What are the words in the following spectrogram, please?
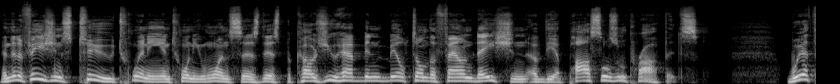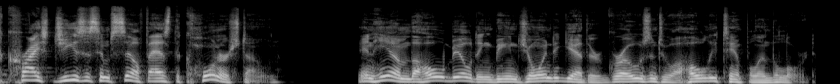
And then Ephesians 2 20 and 21 says this Because you have been built on the foundation of the apostles and prophets, with Christ Jesus himself as the cornerstone in him, the whole building being joined together grows into a holy temple in the Lord.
